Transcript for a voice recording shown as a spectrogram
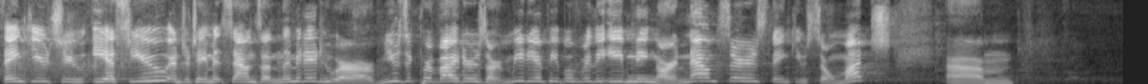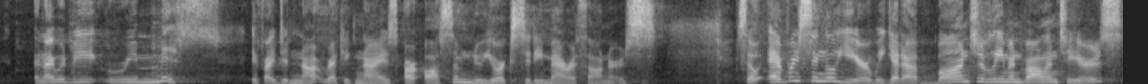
Thank you to ESU, Entertainment Sounds Unlimited, who are our music providers, our media people for the evening, our announcers. Thank you so much. Um, and I would be remiss if I did not recognize our awesome New York City marathoners. So every single year, we get a bunch of Lehman volunteers.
